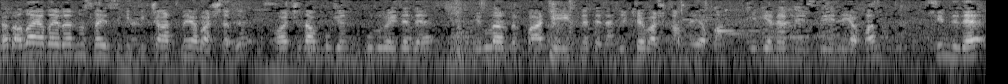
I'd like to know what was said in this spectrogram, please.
Tabi aday adaylarının sayısı gittikçe artmaya başladı. O açıdan bugün Ulubey'de de yıllardır partiye hizmet eden, ilçe başkanlığı yapan, il genel meclis üyeliği yapan, şimdi de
